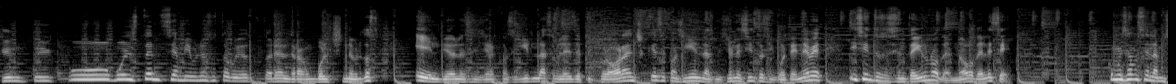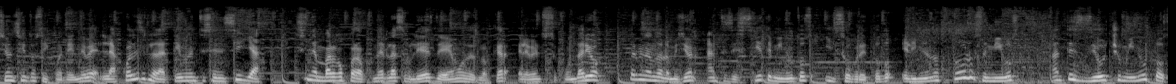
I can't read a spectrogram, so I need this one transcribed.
gente, ¿cómo están? Sean bienvenidos a otro video tutorial de Dragon Ball Shin 2 El video les enseñaré a conseguir las habilidades de Piccolo Orange que se consiguen en las misiones 159 y 161 del nuevo DLC Comenzamos en la misión 159, la cual es relativamente sencilla, sin embargo para obtener las habilidades debemos desbloquear el evento secundario, terminando la misión antes de 7 minutos y sobre todo eliminando todos los enemigos antes de 8 minutos,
